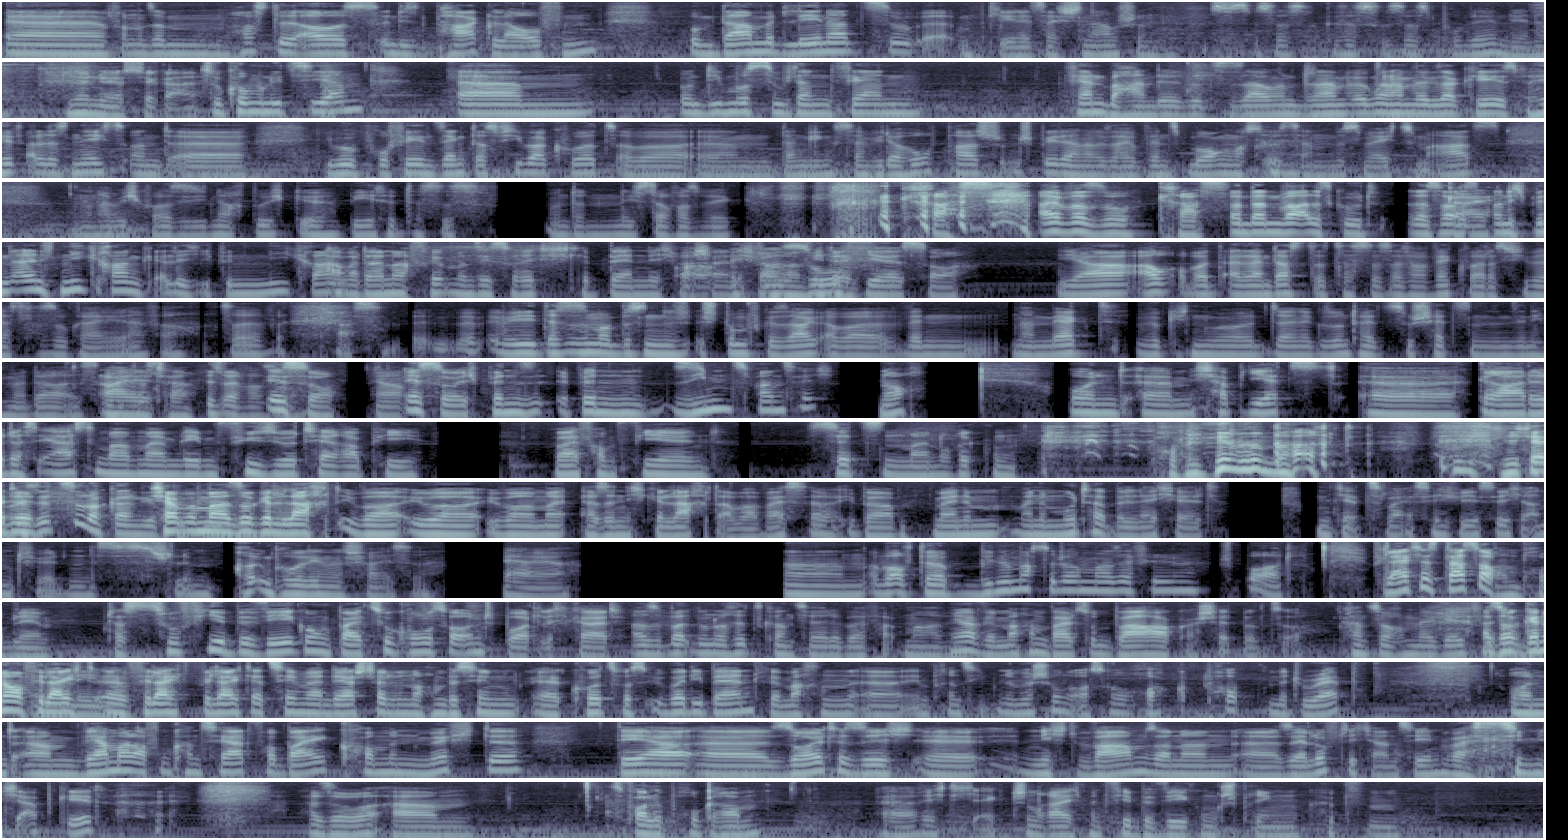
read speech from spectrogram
äh, von unserem Hostel aus in diesen Park laufen, um da mit Lena zu. Äh, Lena, jetzt sag ich den Namen schon. Ist, ist, das, ist, das, ist das Problem, Lena? Nee, nee, ist egal. Zu kommunizieren. Ähm, und die musste mich dann fern, fernbehandeln sozusagen. Und dann haben, irgendwann haben wir gesagt, okay, es hilft alles nichts und äh, Ibuprofen senkt das Fieber kurz, aber ähm, dann ging es dann wieder hoch, ein paar Stunden später. Dann haben wir gesagt, wenn es morgen noch so ist, dann müssen wir echt zum Arzt. Und dann habe ich quasi die Nacht durchgebetet, dass es und dann nächste Tag was weg. Krass. Einfach so. Krass. Und dann war alles gut. Das war das. Und ich bin eigentlich nie krank, ehrlich. Ich bin nie krank. Aber danach fühlt man sich so richtig lebendig Oh, wahrscheinlich, ich wenn war man so wieder hier ist. So ja, auch, aber allein das, dass, dass das einfach weg war, das Fieber, das war so geil einfach. Also, krass. wie, das ist immer ein bisschen stumpf gesagt, aber wenn man merkt, wirklich nur seine Gesundheit zu schätzen, wenn sie nicht mehr da ist. Und Alter. Ist einfach so. Ist so. Ja. Ist so. Ich bin, ich bin 27 noch. Und ähm, ich habe jetzt äh, gerade das erste Mal in meinem Leben Physiotherapie, weil vom vielen Sitzen mein Rücken Probleme macht. Ich Ja, hätte, sitzt du doch gar nicht. ich habe immer so gelacht über, über, über mein, also nicht gelacht, aber weißt du, über meine, meine Mutter belächelt. Und jetzt weiß ich, wie es sich anfühlt und es ist schlimm. Rückenproblem ist scheiße. Ja, ja. Ähm, aber auf der Bühne machst du doch immer sehr viel Sport. Vielleicht ist das auch ein Problem. Das ist zu viel Bewegung bei zu großer Unsportlichkeit. Also bald nur noch Sitzkonzerte bei Fuck Marvin. Ja, wir machen bald so Barhocker-Shit und so. Kannst du auch mehr Geld Also verdienen. genau, Äh, vielleicht, äh, vielleicht, vielleicht erzählen wir an der Stelle noch ein bisschen äh, kurz was über die Band. Wir machen äh, im Prinzip eine Mischung aus Rock, Pop mit Rap. Und ähm, wer mal auf ein Konzert vorbeikommen möchte, der äh, sollte sich äh, nicht warm, sondern äh, sehr luftig anziehen, weil es ziemlich abgeht. Also ähm, das volle Programm. Äh, richtig actionreich mit viel Bewegung, Springen, Hüpfen,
